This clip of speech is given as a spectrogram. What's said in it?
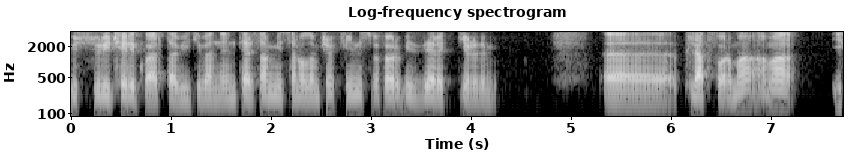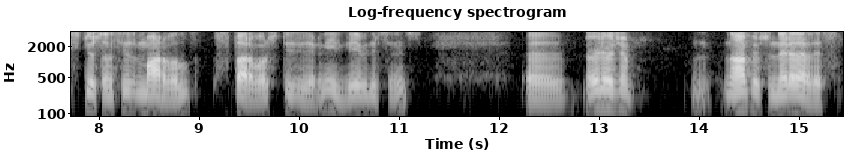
Bir sürü içerik var tabii ki. Ben enteresan bir insan olduğum için Phineas ve Ferb izleyerek girdim e, platforma. Ama istiyorsanız siz Marvel, Star Wars dizilerini izleyebilirsiniz. E, öyle hocam. Ne yapıyorsun? Nerelerdesin?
